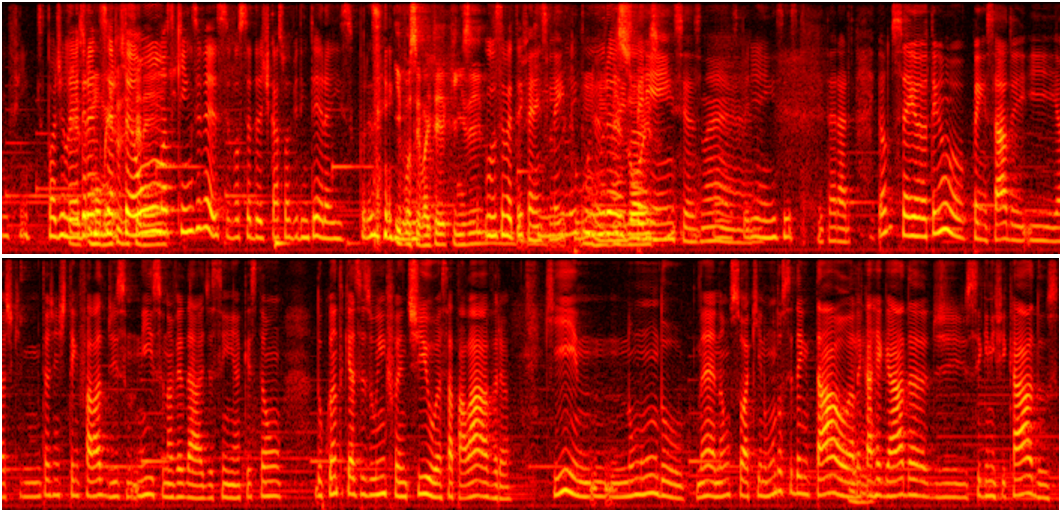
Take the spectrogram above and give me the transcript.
Enfim, você pode ler Esse- Grande Sertão diferentes. umas 15 vezes, se você dedicar sua vida inteira a isso, por exemplo. E você vai ter 15. Você vai ter Diferentes 15 leituras, leituras, experiências, né? é, experiências. literárias. Eu não sei, eu tenho pensado e, e acho que muita gente tem falado disso, nisso, na verdade, assim, a questão do quanto que às vezes o infantil, essa palavra, que no mundo, né, não só aqui no mundo ocidental, ela é carregada de significados,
